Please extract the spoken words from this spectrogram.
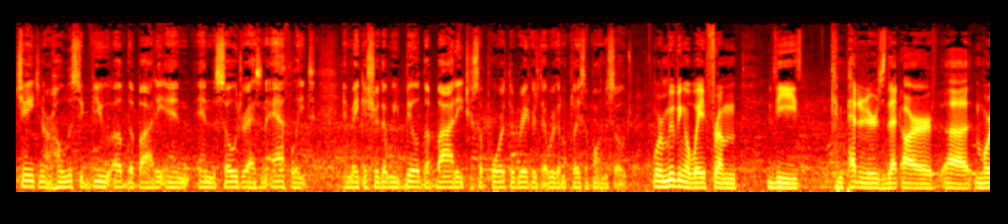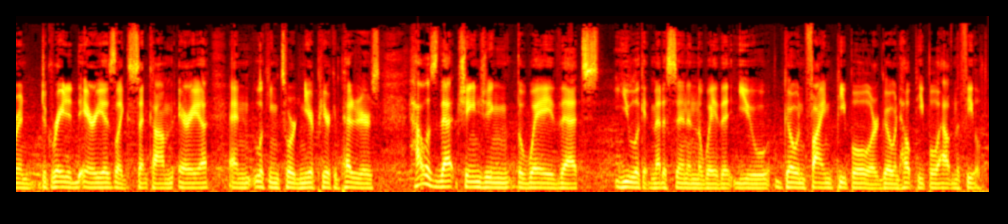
changing our holistic view of the body and, and the soldier as an athlete and making sure that we build the body to support the rigors that we're going to place upon the soldier. We're moving away from the competitors that are uh, more in degraded areas like CENTCOM area and looking toward near peer competitors. How is that changing the way that you look at medicine and the way that you go and find people or go and help people out in the field?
